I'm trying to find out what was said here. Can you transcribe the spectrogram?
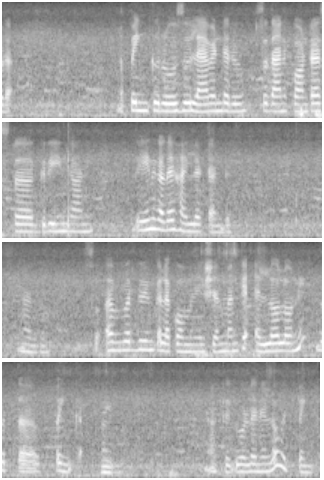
కూడా. పింక్ రోజు లావెండరు సో దానికి కాంట్రాస్ట్ గ్రీన్ కానీ దేనికి అదే హైలైట్ అండి. అదిగో. సో ఎవర్ గ్రీన్ కలర్ కాంబినేషన్ మనకి ఎల్లోలోని with pink. Okay golden yellow with pink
